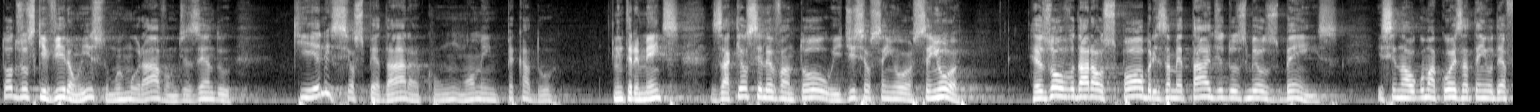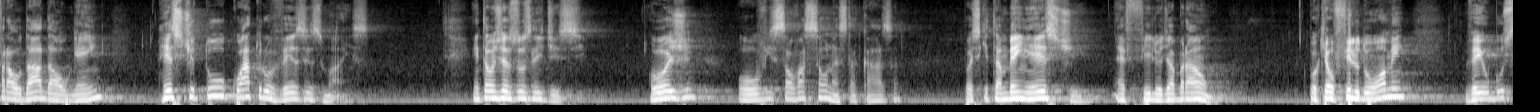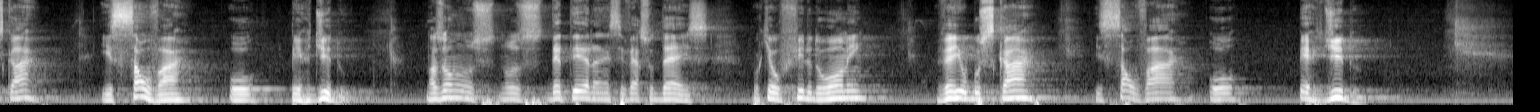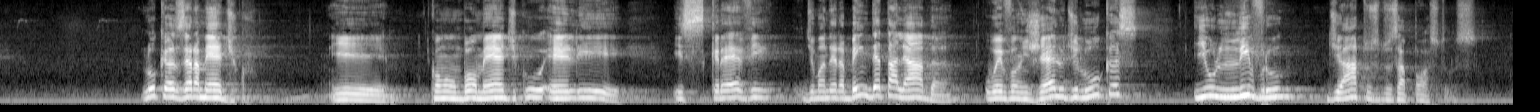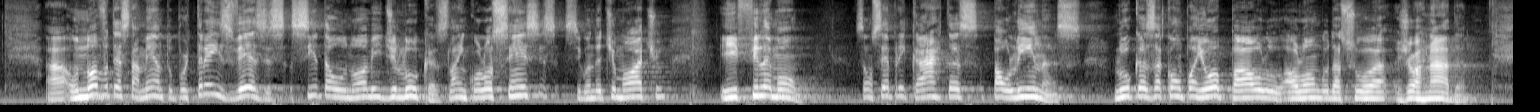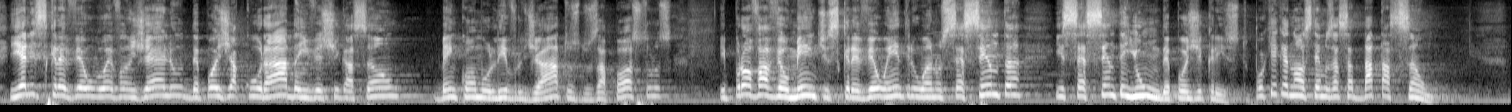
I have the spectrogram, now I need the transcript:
Todos os que viram isso murmuravam, dizendo que ele se hospedara com um homem pecador. Entre mentes, Zaqueu se levantou e disse ao Senhor: Senhor, resolvo dar aos pobres a metade dos meus bens, e se em alguma coisa tenho defraudado a alguém, restituo quatro vezes mais. Então Jesus lhe disse: Hoje houve salvação nesta casa, pois que também este é filho de Abraão, porque o filho do homem veio buscar e salvar o perdido. Nós vamos nos deter nesse verso 10, porque o Filho do Homem veio buscar e salvar o perdido. Lucas era médico e, como um bom médico, ele escreve de maneira bem detalhada o Evangelho de Lucas e o livro de Atos dos Apóstolos. Ah, o Novo Testamento, por três vezes, cita o nome de Lucas, lá em Colossenses, 2 Timóteo e Filemão. São sempre cartas paulinas. Lucas acompanhou Paulo ao longo da sua jornada. E ele escreveu o Evangelho depois de acurada investigação, bem como o livro de Atos dos Apóstolos, e provavelmente escreveu entre o ano 60 e 61 depois de Cristo. Por que, que nós temos essa datação?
